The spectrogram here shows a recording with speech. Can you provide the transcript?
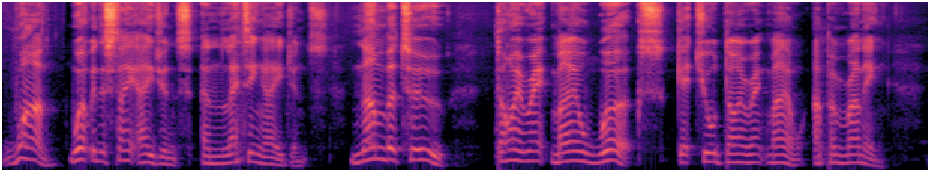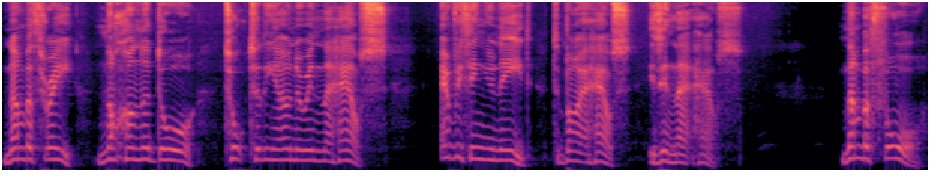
One, work with estate agents and letting agents. Number two, direct mail works. Get your direct mail up and running. Number three, knock on the door. Talk to the owner in the house. Everything you need to buy a house is in that house. Number four,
